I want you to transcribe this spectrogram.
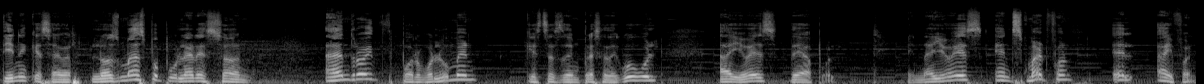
tienen que saber, los más populares son Android por volumen, que esta es de empresa de Google, iOS de Apple. En iOS, en smartphone, el iPhone.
